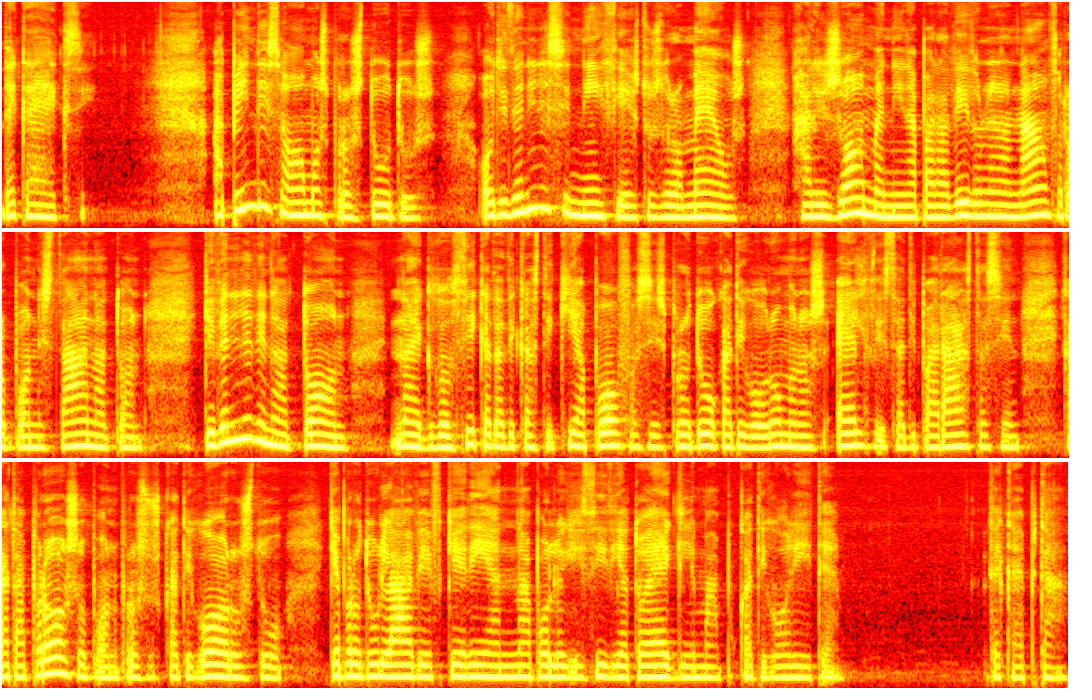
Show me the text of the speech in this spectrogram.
16. Απήντησα όμως προς τούτους ότι δεν είναι συνήθειες τους Ρωμαίους χαριζόμενοι να παραδίδουν έναν άνθρωπο εις θάνατον και δεν είναι δυνατόν να εκδοθεί καταδικαστική απόφαση προτού ο κατηγορούμενος έλθει στην αντιπαράσταση κατά πρόσωπον προς τους κατηγόρους του και προτού λάβει ευκαιρία να απολογηθεί για το έγκλημα που κατηγορείται. 17.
